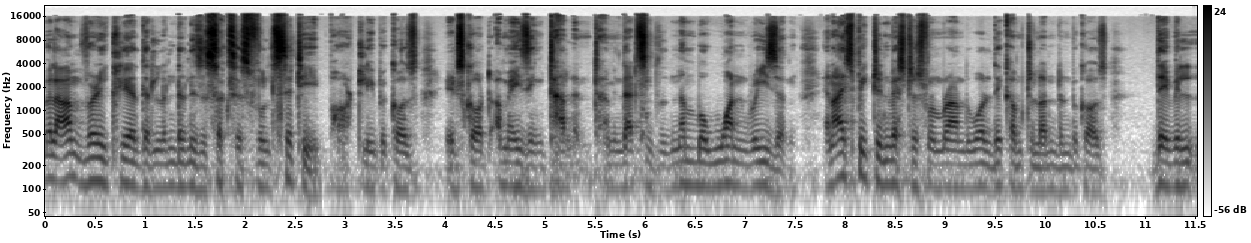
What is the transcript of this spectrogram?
Well, I'm very clear that London is a successful city, partly because it's got amazing talent. I mean, that's the number one reason. And I speak to investors from around the world, they come to London because they will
